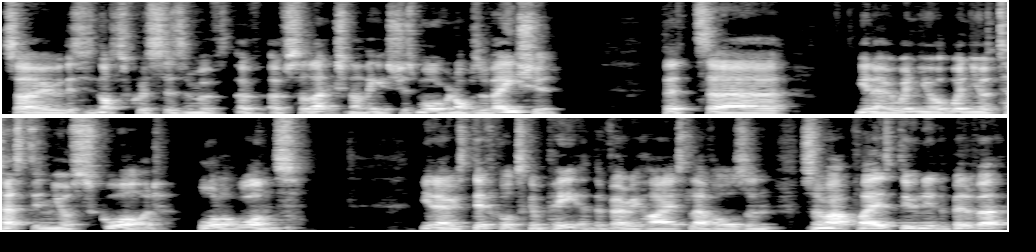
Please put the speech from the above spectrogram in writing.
So this is not a criticism of, of, of selection. I think it's just more of an observation that uh, you know when you're when you're testing your squad all at once, you know, it's difficult to compete at the very highest levels, and some of our players do need a bit of a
